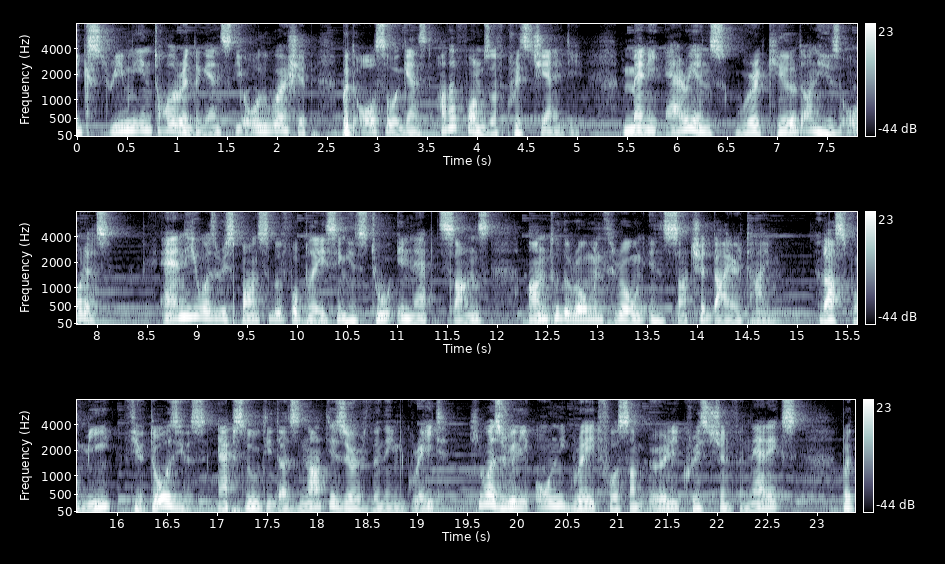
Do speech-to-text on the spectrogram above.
extremely intolerant against the old worship, but also against other forms of Christianity. Many Arians were killed on his orders. And he was responsible for placing his two inept sons onto the Roman throne in such a dire time. Thus for me, Theodosius absolutely does not deserve the name great. He was really only great for some early Christian fanatics, but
